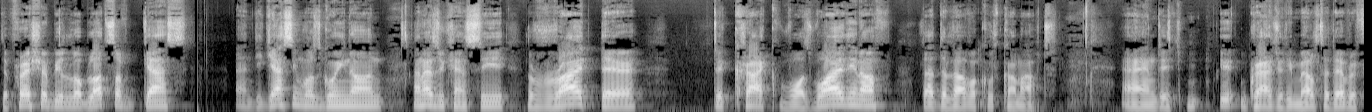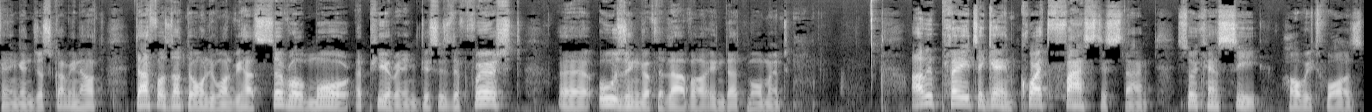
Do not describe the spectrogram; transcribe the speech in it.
The pressure built up, lots of gas and degassing was going on. And as you can see, right there, the crack was wide enough that the lava could come out. And it, it gradually melted everything and just coming out. That was not the only one. We had several more appearing. This is the first uh, oozing of the lava in that moment. I will play it again quite fast this time so you can see how it was.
